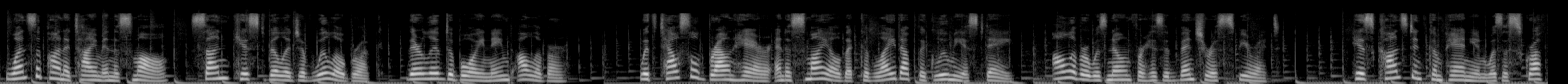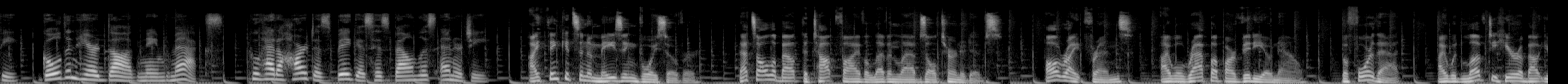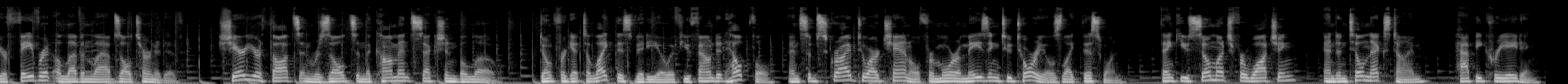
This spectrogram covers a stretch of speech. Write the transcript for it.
Once upon a time in the small, sun-kissed village of Willowbrook, there lived a boy named Oliver. With tousled brown hair and a smile that could light up the gloomiest day, Oliver was known for his adventurous spirit. His constant companion was a scruffy, golden-haired dog named Max, who had a heart as big as his boundless energy. I think it's an amazing voiceover. That's all about the top 5 ElevenLabs alternatives. Alright friends, I will wrap up our video now. Before that, I would love to hear about your favorite ElevenLabs alternative. Share your thoughts and results in the comments section below. Don't forget to like this video if you found it helpful, and subscribe to our channel for more amazing tutorials like this one. Thank you so much for watching, and until next time, happy creating!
